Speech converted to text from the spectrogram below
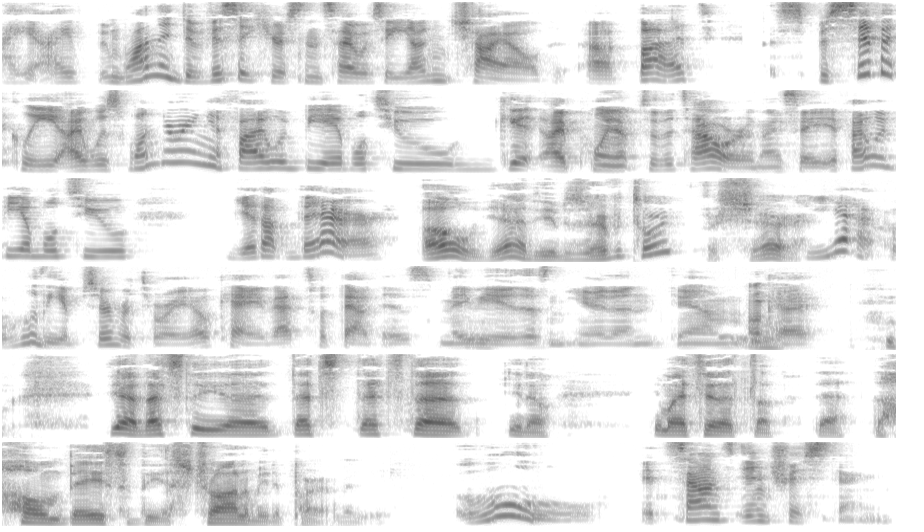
I, I've wanted to visit here since I was a young child, uh, but specifically, I was wondering if I would be able to get. I point up to the tower and I say, if I would be able to get up there. Oh yeah, the observatory for sure. Yeah, ooh, the observatory. Okay, that's what that is. Maybe it isn't here then. Damn. Okay. Yeah, that's the uh, that's that's the you know you might say that's the, the the home base of the astronomy department. Ooh, it sounds interesting.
